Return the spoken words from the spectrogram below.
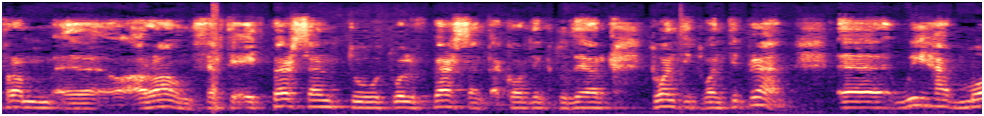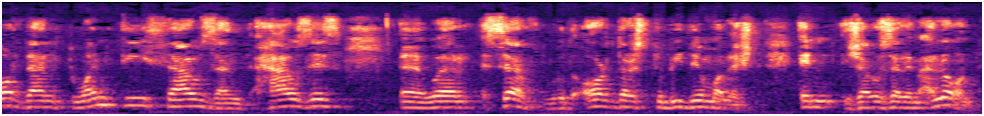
from around 38% to 12% according to their 2020 plan. we have more than 20,000 houses were served with orders to be demolished in Jerusalem alone.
